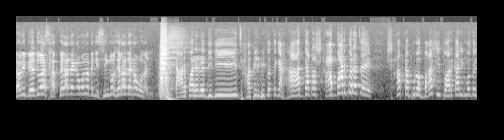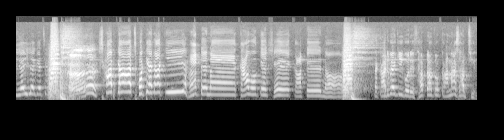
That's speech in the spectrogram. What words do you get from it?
আমি বেদুয়া সাপ খেলা দেখাবো না দেখি সিংহ খেলা দেখাবো নাকি? তারপরে রে দিদি ঝাঁপির ভিতর থেকে হাত দিয়ে সাপ বার করেছে। সাপটা পুরো বাসি তরকারির মতন এই লেগেছে। সাপটা ছোটে নাকি হাঁটে না কাউকে সে কাটে না। তা কাটবে কি করে? সাপটা তো কানা সাপ ছিল।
